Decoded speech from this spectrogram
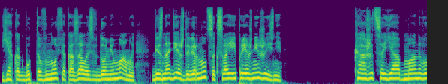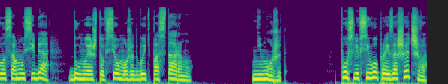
Я как будто вновь оказалась в доме мамы, без надежды вернуться к своей прежней жизни. Кажется, я обманывала саму себя, думая, что все может быть по-старому. Не может. После всего произошедшего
